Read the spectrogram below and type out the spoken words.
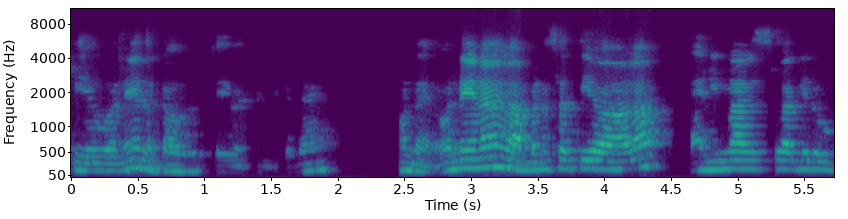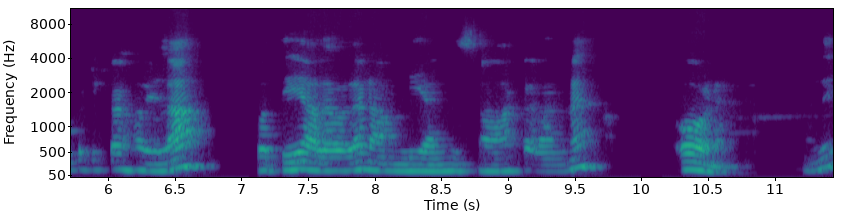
කියුවා නේද? කවුරුත් ඒ වචන ටික දැන්. හොඳයි. ඔන්න එහෙනම් ලබන සතිය ඔයාලා ඇනිමල්ස් වගේ රූප ටික හොයලා පොතේ අලවලා නම් ලියන්න උත්සාහ කරන්න ඕන. හරි?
